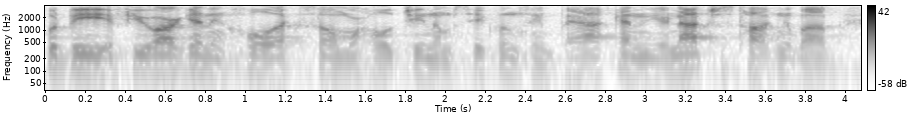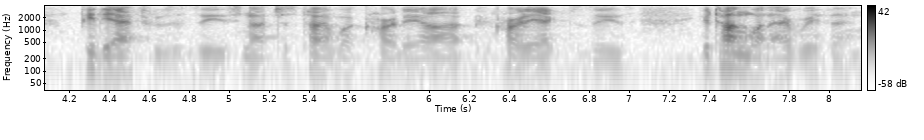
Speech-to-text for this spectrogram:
would be if you are getting whole exome or whole genome sequencing back, and you're not just talking about pediatric disease, you're not just talking about cardiac, cardiac disease, you're talking about everything.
